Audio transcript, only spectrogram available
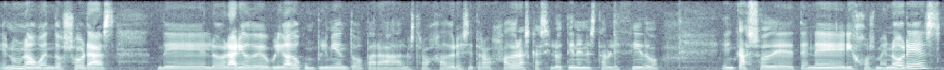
en una o en dos horas del horario de obligado cumplimiento para los trabajadores y trabajadoras que así lo tienen establecido en caso de tener hijos menores,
